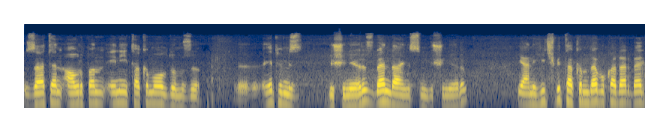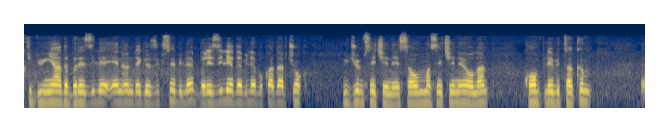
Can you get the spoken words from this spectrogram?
Zaten Avrupa'nın en iyi takımı olduğumuzu e, hepimiz düşünüyoruz. Ben de aynısını düşünüyorum. Yani hiçbir takımda bu kadar belki dünyada Brezilya en önde gözükse bile Brezilya'da bile bu kadar çok hücum seçeneği, savunma seçeneği olan komple bir takım e,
